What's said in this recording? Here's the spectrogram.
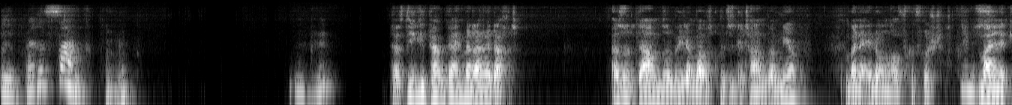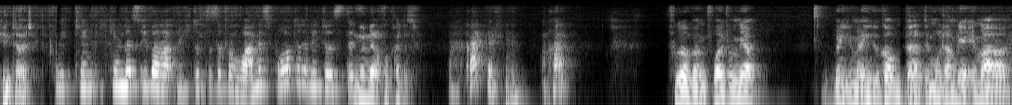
Interessant. Mhm. Mhm. Die gibt, habe ich gar nicht mehr dran gedacht. Also da haben sie wieder mal was Gutes getan bei mir. Meine Erinnerungen aufgefrischt. Nicht Meine. Kindheit. Ich kenne kenn das überhaupt nicht. Du das auf ein warmes Brot oder wie du das? Nee, nee, auf dem Kaltes. Ach, kaltes. Mhm. Okay. Früher bei einem Freund von mir bin ich immer hingekommen, da hat die Mutter mir immer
